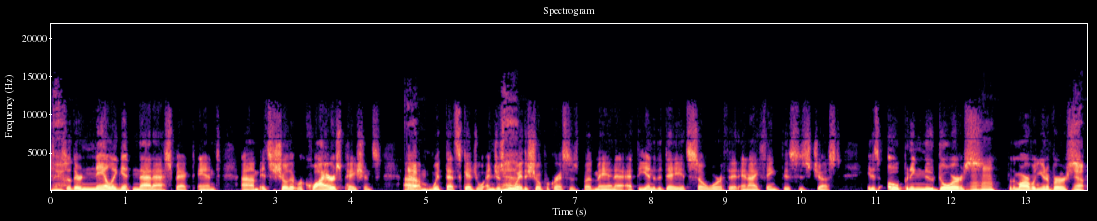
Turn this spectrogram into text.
Yeah. So they're nailing it in that aspect. And um, it's a show that requires patience Yep. um, with that schedule and just Yeah. the way the show progresses. But man, at the end of the day, it's so worth it. And I think this is just, it is opening new doors Mhm. for the Marvel Universe. Yep.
